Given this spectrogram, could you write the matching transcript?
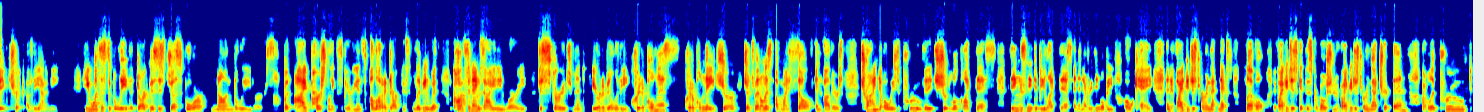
big trick of the enemy. He wants us to believe that darkness is just for non believers. But I personally experienced a lot of darkness living with constant anxiety and worry, discouragement, irritability, criticalness, critical nature, judgmentalness of myself and others, trying to always prove that it should look like this. Things need to be like this, and then everything will be okay. And if I could just earn that next level, if I could just get this promotion, or if I could just earn that trip, then I will have proved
